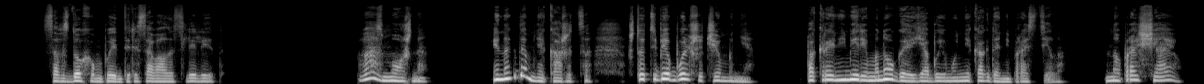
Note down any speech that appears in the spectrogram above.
— со вздохом поинтересовалась Лилит. «Возможно. Иногда мне кажется, что тебе больше, чем мне. По крайней мере, многое я бы ему никогда не простила. Но прощаю».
